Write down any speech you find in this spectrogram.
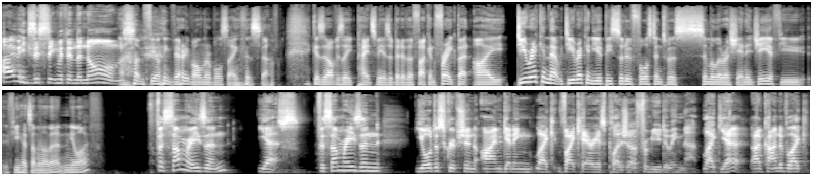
I'm existing within the norms. I'm feeling very vulnerable saying this stuff because it obviously paints me as a bit of a fucking freak. But I do you reckon that do you reckon you'd be sort of forced into a similar-ish energy if you if you had something like that in your life? For some reason, yes. For some reason, your description, I'm getting like vicarious pleasure from you doing that. Like, yeah, I'm kind of like,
